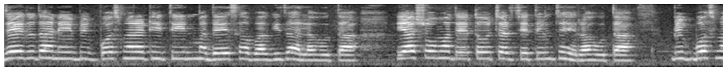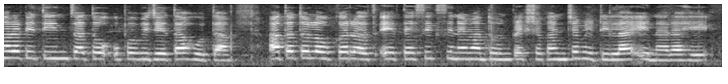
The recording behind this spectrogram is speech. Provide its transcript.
जयदुधाने बिग बॉस मराठी तीनमध्ये सहभागी झाला होता. या शोमध्ये तो चर्चेतील चेहरा होता. बिग बॉस मराठी तीनचा तो उपविजेता होता. आता तो लवकरच ऐतिहासिक सिनेमातून प्रेक्षकांच्या भेटीला येणार आहे.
